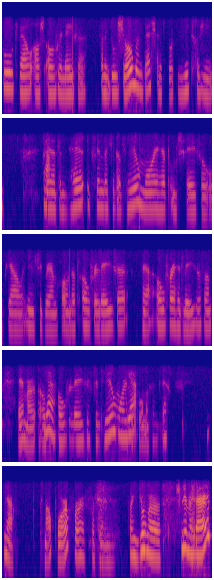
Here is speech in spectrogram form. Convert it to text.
voelt wel als overleven van ik doe zo mijn best en het wordt niet gezien. Ik, vind het een heel, ik vind dat je dat heel mooi hebt omschreven op jouw Instagram. Gewoon dat overleven, ja, over het leven van, hè, maar over overleven. Ik vind het heel mooi ja. gevonden. Vind ik echt, ja, knap hoor, voor, voor zo'n van jonge, slimme meid.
